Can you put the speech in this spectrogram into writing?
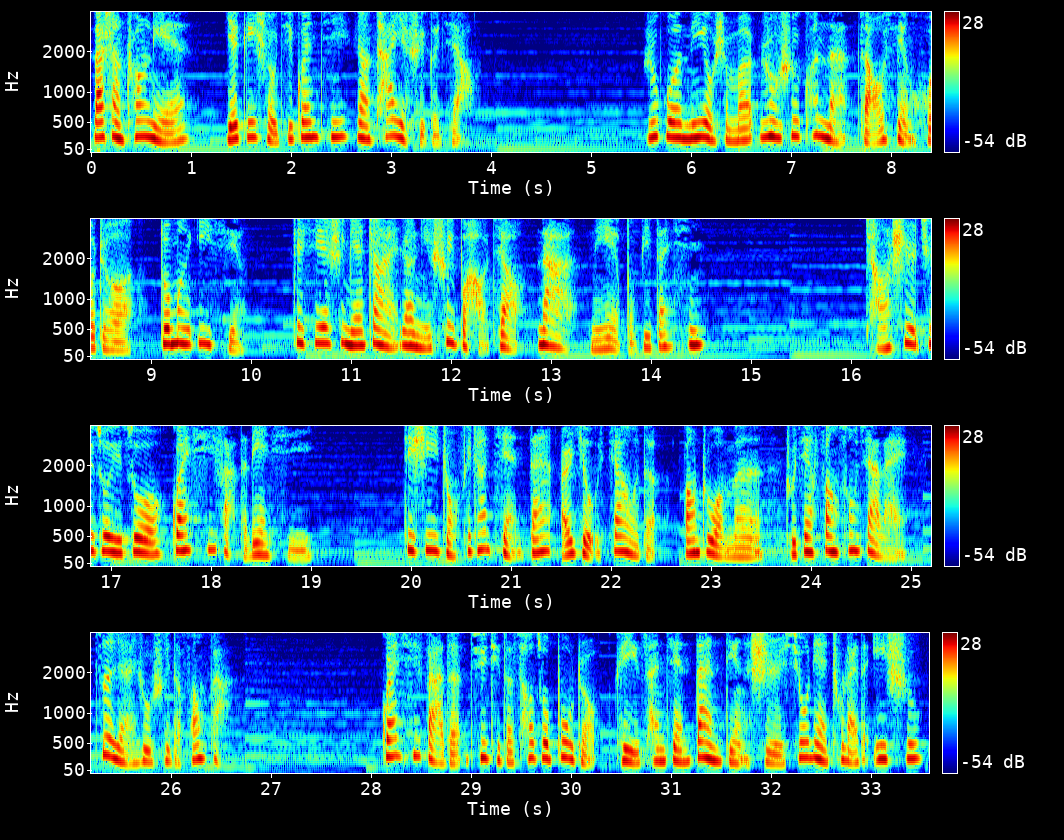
拉上窗帘。也给手机关机，让他也睡个觉。如果你有什么入睡困难、早醒或者多梦易醒，这些睡眠障碍让你睡不好觉，那你也不必担心。尝试去做一做关系法的练习，这是一种非常简单而有效的帮助我们逐渐放松下来、自然入睡的方法。关系法的具体的操作步骤，可以参见《淡定是修炼出来的》一书。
